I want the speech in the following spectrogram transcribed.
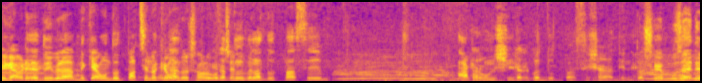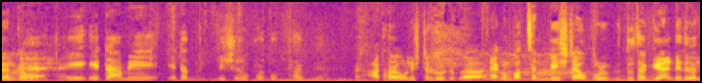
এই গাভিটাতে দুই বেলা আপনি কেমন দুধ পাচ্ছেন না কেমন দুধ সংগ্রহ করছেন? দুই বেলা দুধ পাচ্ছে আঠারো উনিশ লিটার করে দুধ পাচ্ছি সারাদিনে। দর্শকে বুঝাই দেবেন কেমন? হ্যাঁ হ্যাঁ এটা আমি এটা বিশের উপর দুধ থাকবে। আঠারো উনিশটা দুধ এখন পাচ্ছেন বিশটা উপর দুধ গ্যারান্টি দেবেন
